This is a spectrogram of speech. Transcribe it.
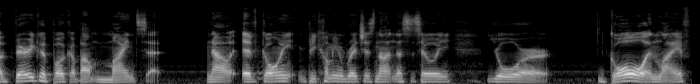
a very good book about mindset. Now, if going becoming rich is not necessarily your goal in life,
